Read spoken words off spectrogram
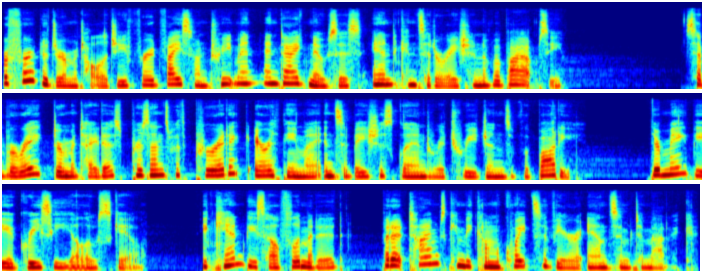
Refer to dermatology for advice on treatment and diagnosis and consideration of a biopsy. Seborrheic dermatitis presents with pruritic erythema in sebaceous gland rich regions of the body. There may be a greasy yellow scale. It mm-hmm. can be self limited, but at times can become quite severe and symptomatic.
